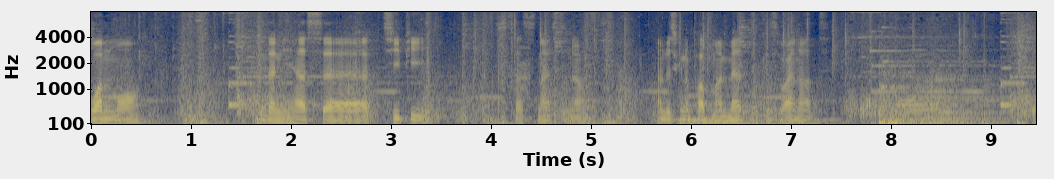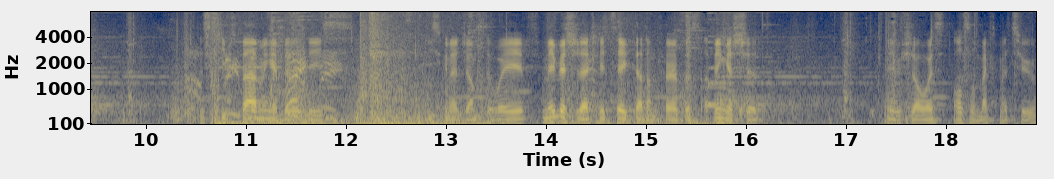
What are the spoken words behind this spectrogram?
one more. And then he has uh, TP. That's nice to know. I'm just gonna pop my med, because why not? Just keep spamming abilities. He's gonna jump the wave. Maybe I should actually take that on purpose. I think I should. Maybe I should always also max my 2.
